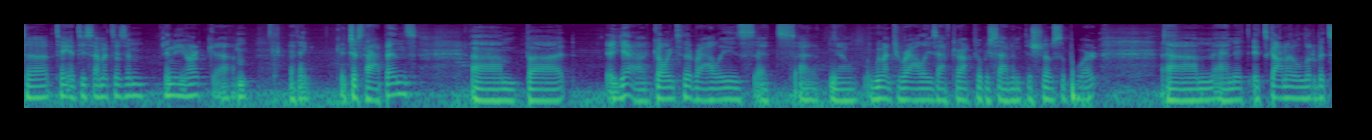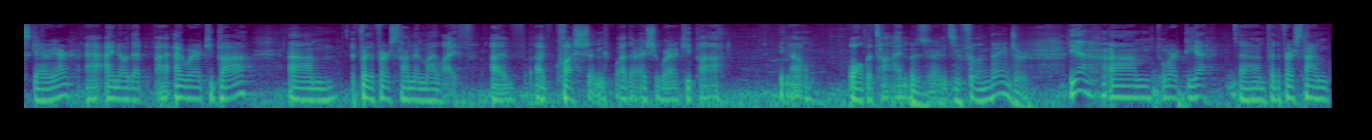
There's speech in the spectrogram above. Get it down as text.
to, to anti-Semitism in New York. Um, I think it just happens. Um, but yeah, going to the rallies, it's uh, you know we went to rallies after October 7th to show support, um, and it, it's gotten a little bit scarier. I, I know that I, I wear a kippah um, for the first time in my life. I've I've questioned whether I should wear a kippah, you know, all the time. Because you feel in danger. Yeah, um, or yeah, um, for the first time,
